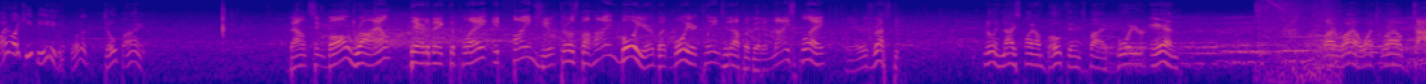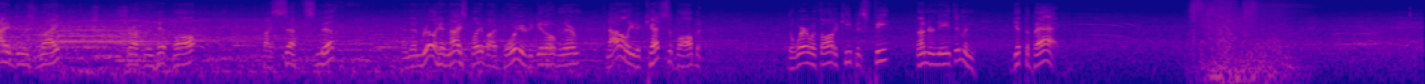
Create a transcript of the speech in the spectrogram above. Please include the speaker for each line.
Speaker 1: Why do I keep eating it? What a dope I am.
Speaker 2: Bouncing ball, Ryal there to make the play. It finds you, throws behind Boyer, but Boyer cleans it up a bit. A nice play. There's Rusty.
Speaker 1: Really nice play on both ends by Boyer and by Ryal. Watch Ryal dive to his right. Sharply hit ball by Seth Smith. And then really a nice play by Boyer to get over there, not only to catch the ball, but the wherewithal to keep his feet underneath him and get the bag.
